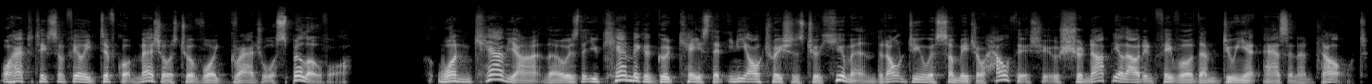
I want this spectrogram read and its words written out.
or have to take some fairly difficult measures to avoid gradual spillover. One caveat, though, is that you can make a good case that any alterations to a human that aren't dealing with some major health issue should not be allowed in favor of them doing it as an adult.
